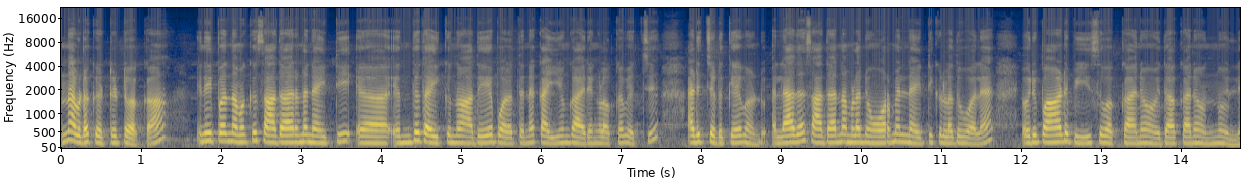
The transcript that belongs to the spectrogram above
എന്നാൽ അവിടെ കെട്ടിട്ട് വെക്കാം. ഇനിയിപ്പോൾ നമുക്ക് സാധാരണ നൈറ്റി എന്ത് തയ്ക്കുന്നോ അതേപോലെ തന്നെ കൈയും കാര്യങ്ങളൊക്കെ വെച്ച് അടിച്ചെടുക്കേ വേണ്ടു. അല്ലാതെ സാധാരണ നമ്മളെ നോർമൽ നൈറ്റിക്കുള്ളതുപോലെ ഒരുപാട് പീസ് വെക്കാനോ ഇതാക്കാനോ ഒന്നുമില്ല.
